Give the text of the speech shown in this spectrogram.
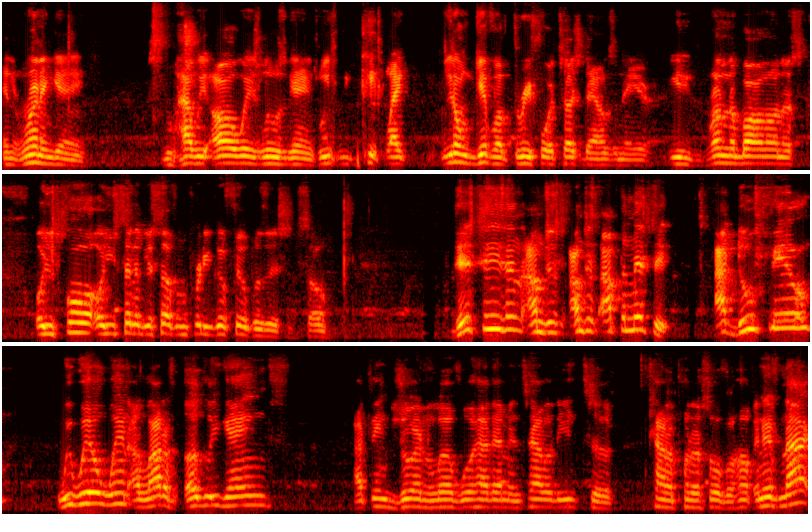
and the running game. How we always lose games. We, we keep like we don't give up three, four touchdowns in the air. You run the ball on us, or you score, or you set up yourself in pretty good field position. So this season, I'm just I'm just optimistic. I do feel we will win a lot of ugly games. I think Jordan Love will have that mentality to kind of put us over hump. And if not,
